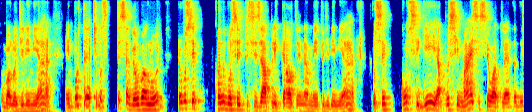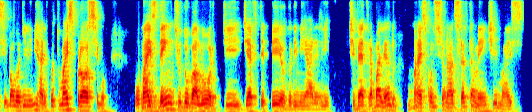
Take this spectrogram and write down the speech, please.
o valor de limiar, é importante você saber o valor para você, quando você precisar aplicar o treinamento de limiar, você conseguir aproximar esse seu atleta desse valor de limiar. E quanto mais próximo ou mais dentro do valor de, de FTP ou do limiar ali estiver trabalhando, mais condicionado certamente, mais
